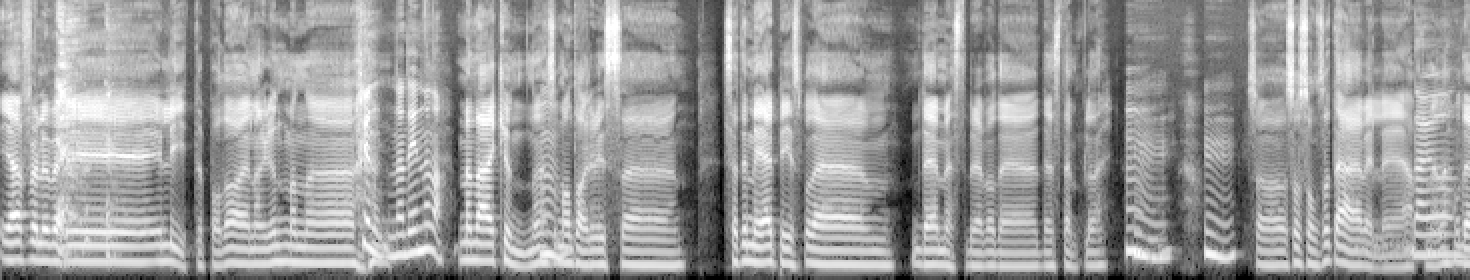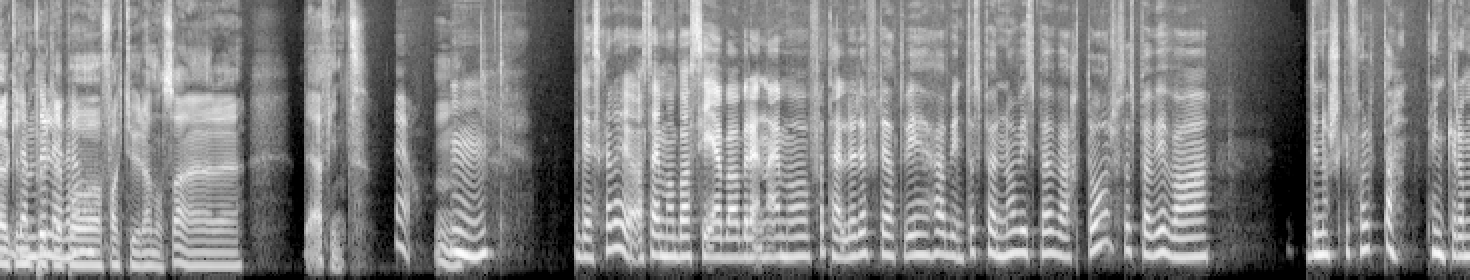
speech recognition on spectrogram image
jeg føler veldig lite på det av en eller annen grunn, men, eh, Kundene dine, da. men det er kundene Mm. som antageligvis uh, setter mer pris på det, det mesterbrevet og det, det stempelet der. Mm. Mm. Så, så sånn sett er jeg veldig happy Det med det. Og det å kunne putte det på av. fakturaen også, er, eh, det er fint. Ja. Mm. Mm. Og det skal det gjøre. Altså, jeg må bare si, jeg bare brenner. Jeg må fortelle det, fordi vi har begynt å spørre nå. Vi spør hvert år, så spør vi hva det norske folk da, tenker om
